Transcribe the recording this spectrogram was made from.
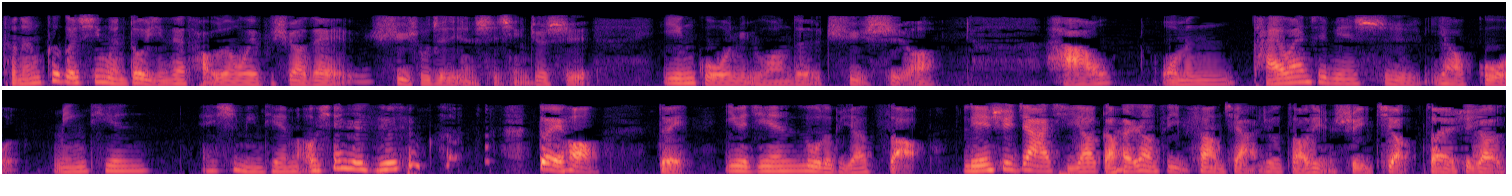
可能各个新闻都已经在讨论，我也不需要再叙述这件事情，就是英国女王的去世啊。好，我们台湾这边是要过明天，哎，是明天吗？我现在日子有点，对哈，对，因为今天录的比较早，连续假期要赶快让自己放假，就早点睡觉，早点睡觉。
